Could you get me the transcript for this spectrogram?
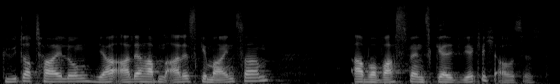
Güterteilung, ja, alle haben alles gemeinsam. Aber was, wenn das Geld wirklich aus ist?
